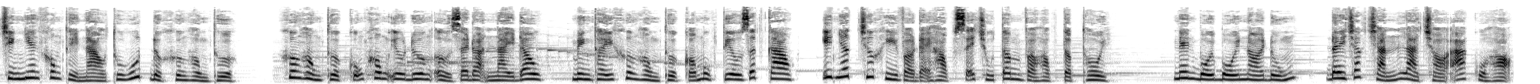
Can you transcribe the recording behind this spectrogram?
Trình Nhiên không thể nào thu hút được Khương Hồng Thược. Khương Hồng Thược cũng không yêu đương ở giai đoạn này đâu, mình thấy Khương Hồng Thược có mục tiêu rất cao, ít nhất trước khi vào đại học sẽ chú tâm vào học tập thôi. Nên bối bối nói đúng, đây chắc chắn là trò ác của họ.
